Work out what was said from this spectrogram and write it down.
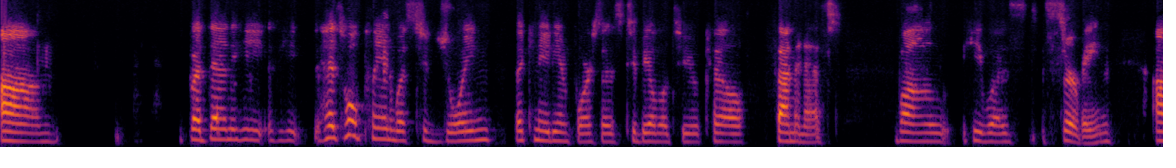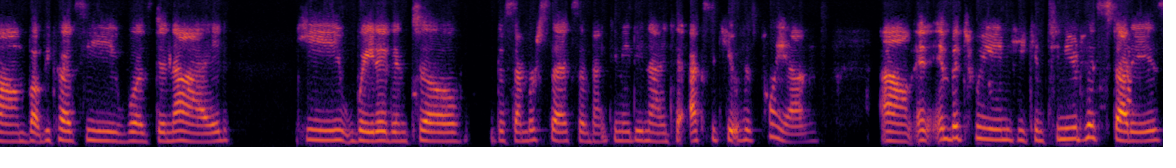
Um, but then he, he his whole plan was to join the Canadian forces to be able to kill feminists while he was serving. Um, but because he was denied, he waited until December 6th of 1989 to execute his plans. Um, and in between, he continued his studies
